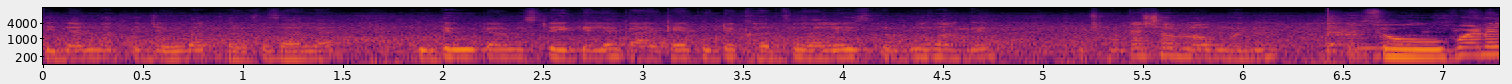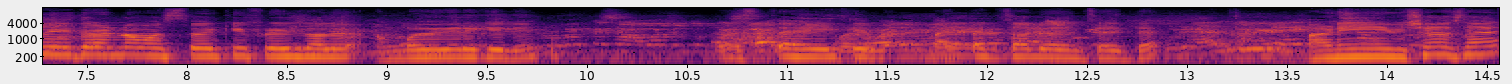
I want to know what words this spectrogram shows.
केदारनाथचा जेवढा खर्च झाला आहे कुठे कुठे आम्ही स्टे केलं आहे काय काय कुठे खर्च झाला आहे सर्व सांगेल छोट्याशा ब्लॉगमध्ये. सो फायनली मित्रांनो मस्त की फ्रेश झालो आहे आंघोळ वगैरे केली. मस्त हे इथे. बॅकपॅक चालू आहे यांचं इथे. आणि विषय असा आहे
